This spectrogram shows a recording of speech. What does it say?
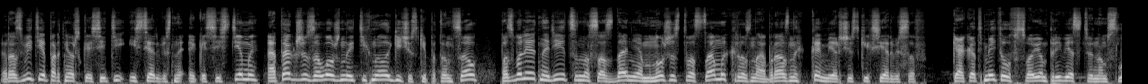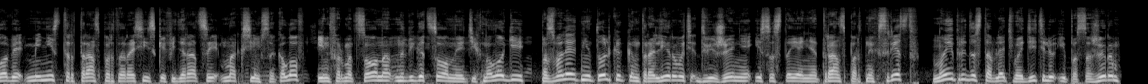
развитие партнерской сети и сервисной экосистемы, а также заложенный технологический потенциал позволяет надеяться на создание множества самых разнообразных коммерческих сервисов. Как отметил в своем приветственном слове министр транспорта Российской Федерации Максим Соколов, информационно-навигационные технологии позволяют не только контролировать движение и состояние транспортных средств, но и предоставлять водителю и пассажирам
